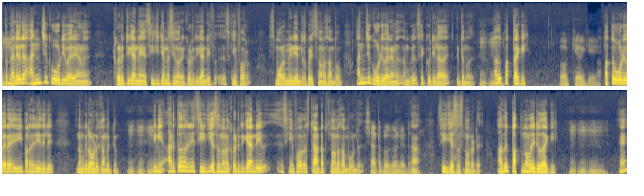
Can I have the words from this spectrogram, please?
ഇപ്പം നിലവിൽ അഞ്ച് കോടി വരെയാണ് ക്രെഡിറ്റ് കാർഡിന് C G T M S എന്ന് പറയും. Credit card scheme for small medium enterprise എന്ന് പറഞ്ഞ സംഭവം അഞ്ച് കോടി വരെയാണ് നമുക്ക് സെക്യൂരിറ്റി ഇല്ലാതെ കിട്ടുന്നത്. അത് പത്താക്കി. ഓക്കെ ഓക്കെ. പത്ത് കോടി വരെ ഈ പറഞ്ഞ രീതിയിൽ നമുക്ക് ലോൺ എടുക്കാൻ പറ്റും. ഇനി അടുത്തതെന്ന് പറഞ്ഞാൽ സി ജി എസ് എന്ന് പറഞ്ഞാൽ credit guarantee scheme for startups എന്ന് പറഞ്ഞ സംഭവമുണ്ട്. സ്റ്റാർട്ടപ്പുകൾക്ക് വേണ്ടിയിട്ട്. ആ സി ജി എസ് എസ് എന്ന് പറഞ്ഞിട്ട്. അത് പത്തെന്നുള്ളത് ഇരുപതാക്കി. ഏഹ്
